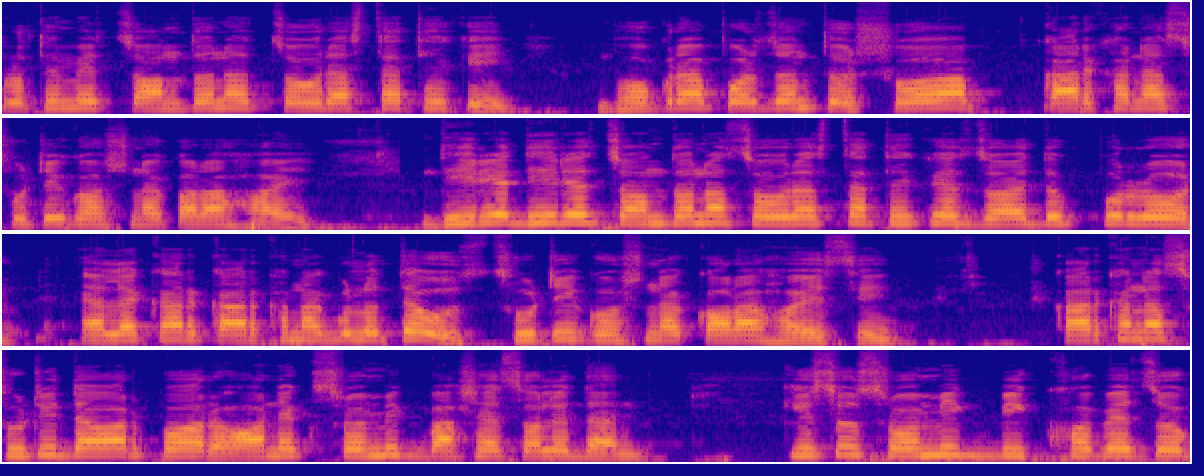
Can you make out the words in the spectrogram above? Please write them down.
প্রথমে চন্দনা চৌরাস্তা থেকে ভোগড়া পর্যন্ত সব কারখানা ছুটি ঘোষণা করা হয়। ধীরে ধীরে চন্দনা চৌরাস্তা থেকে জয়দেবপুর রোড এলাকার কারখানাগুলোতেও ছুটি ঘোষণা করা হয়েছে। কারখানা ছুটি দেওয়ার পর অনেক শ্রমিক বাসায় চলে দেন কিছু শ্রমিক বিক্ষোভে যোগ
